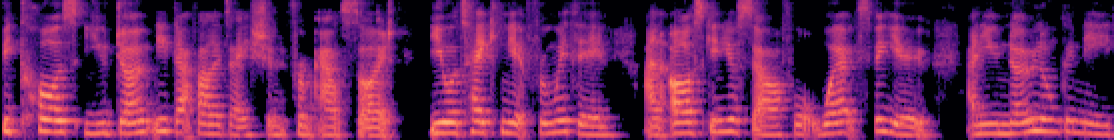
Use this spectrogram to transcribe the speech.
because you don't need that validation from outside. You are taking it from within and asking yourself what works for you. And you no longer need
